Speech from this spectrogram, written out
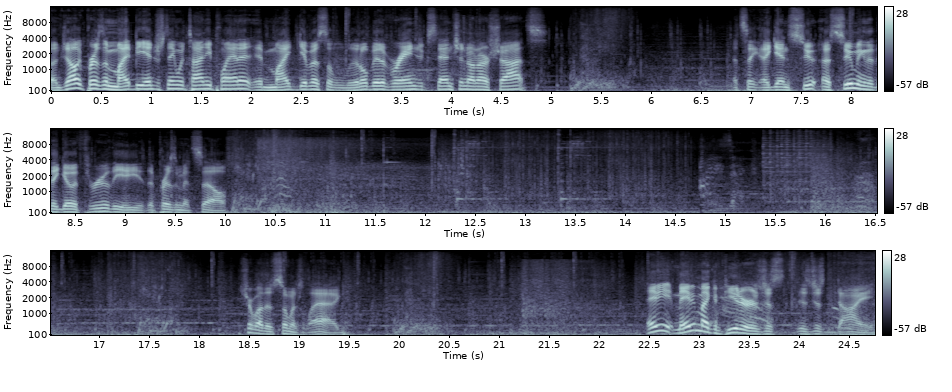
Angelic Prism might be interesting with Tiny Planet. It might give us a little bit of range extension on our shots. That's like, again, assuming that they go through the, the prism itself. Not sure why there's so much lag. Maybe maybe my computer is just is just dying.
